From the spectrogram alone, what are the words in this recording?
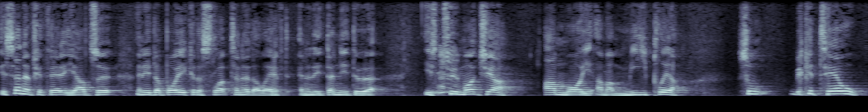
he's in it for 30 yards out, and he had a boy he could have slipped in at the left, and then he didn't do it. He's too much here. I'm Mooy, I'm a me player. So we could tell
